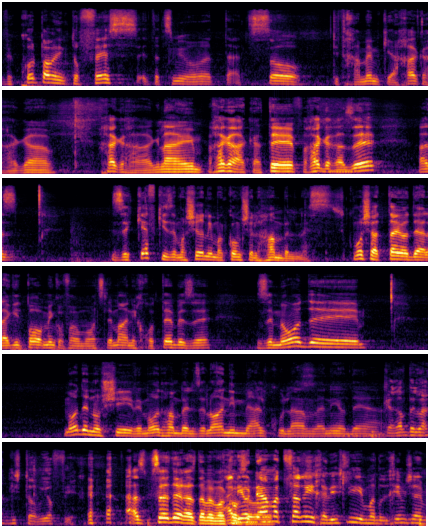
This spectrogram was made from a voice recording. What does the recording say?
וכל פעם אני תופס את עצמי ואומר, תעצור, תתחמם, כי אחר כך הגב, אחר כך הרגליים, אחר כך הכתף, אחר כך הזה, אז זה כיף כי זה משאיר לי מקום של המבלנס. כמו שאתה יודע להגיד פה במיקרופון במצלמה, אני חוטא בזה, זה מאוד, אה, מאוד אנושי ומאוד המבל, זה לא אני מעל כולם ואני יודע. גרמת להרגיש טוב, יופי. אז בסדר, אז אתה במקום אני יודע סבבה. מה צריך, יש לי מדריכים שהם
